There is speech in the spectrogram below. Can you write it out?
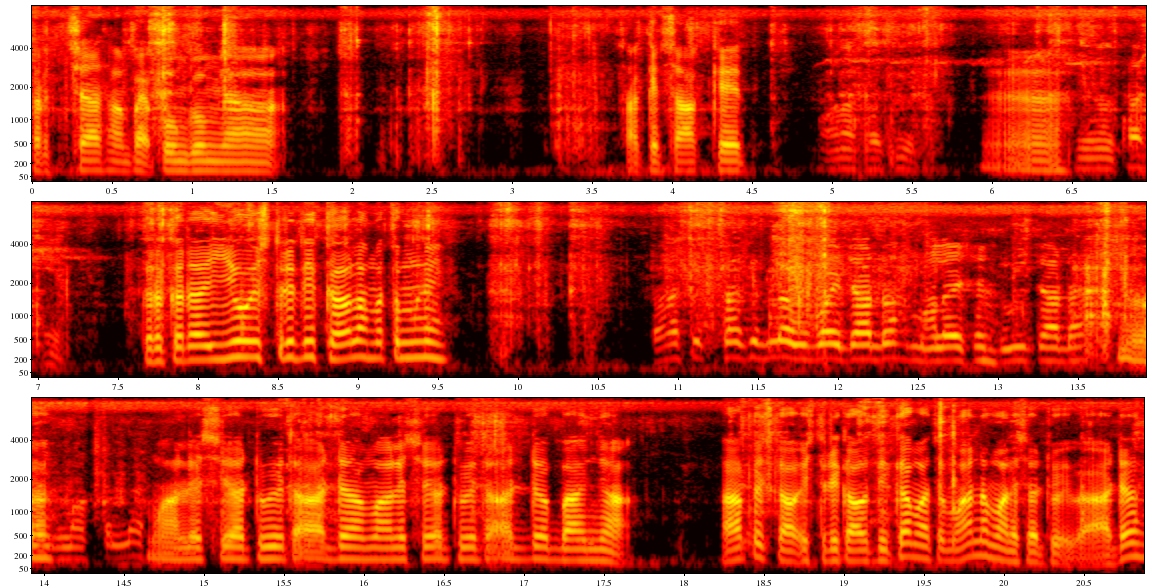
kerja sampai punggungnya sakit-sakit. Mana sakit? Eh, sakit. gara-gara you istri tiga lah macam nih. Sakit sakit lah ubai dada. Malaysia duit ada. Ya. Malaysia duit ada, Malaysia duit ada banyak. Habis kau istri kau tiga macam mana Malaysia duit nggak ada?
